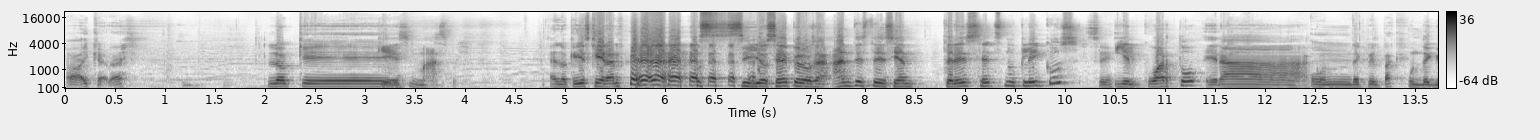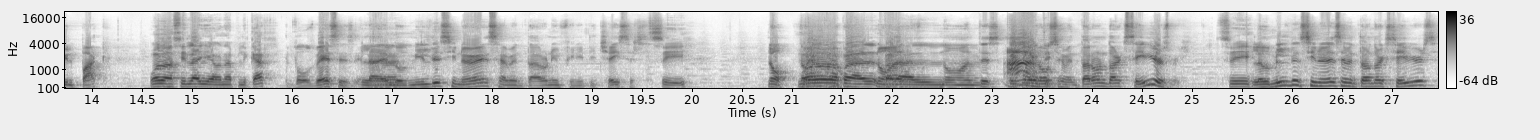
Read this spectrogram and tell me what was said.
Ay, caray. Lo que. ¿Qué es y más, güey? A lo que ellos quieran. sí, yo sé, pero o sea, antes te decían tres sets nucleicos y el cuarto era un deck build pack. Un deck build pack. Bueno, así la llevan a aplicar. Dos veces. En la del 2019 se aventaron Infinity Chasers. Sí. No, no, no, no, para el, no, para el, no, antes. Ah, no, se aventaron Dark Saviors, güey. Sí. La 2019 se aventaron Dark Saviors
